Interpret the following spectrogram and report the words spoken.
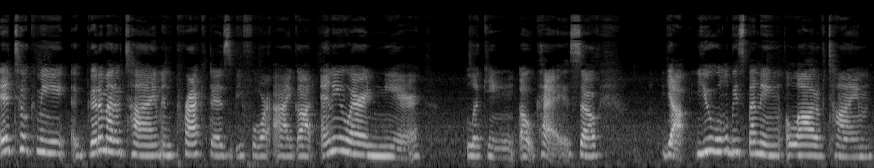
It took me a good amount of time and practice before I got anywhere near looking okay. So yeah, you will be spending a lot of time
